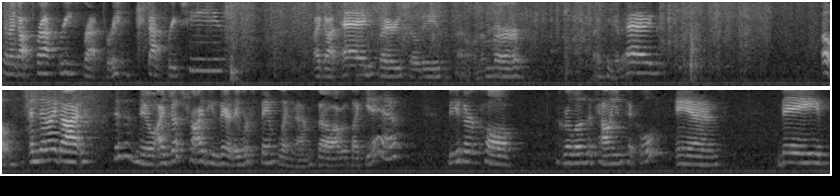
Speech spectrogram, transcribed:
then I got fat-free, fat-free, fat-free cheese. I got eggs. I already showed these. I don't remember. I think of eggs. Oh, and then I got, this is new. I just tried these there. They were sampling them. So I was like, yes. These are called Grillo's Italian Pickles. And they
